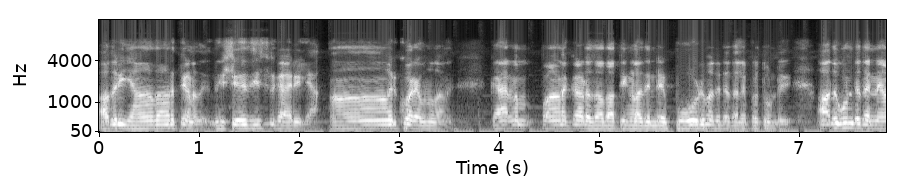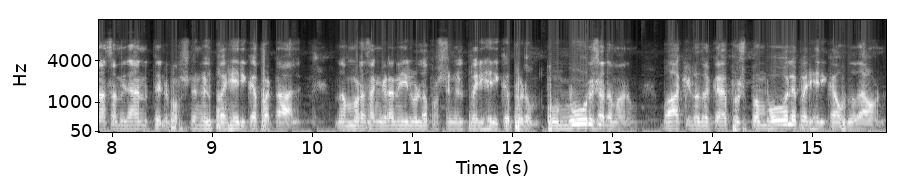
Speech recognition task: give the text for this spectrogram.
അതൊരു യാഥാർത്ഥ്യമാണത്. നിഷേധിച്ചിട്ട് കാര്യമില്ല. ആർക്കും അറിയാവുന്നതാണ്. കാരണം പാണക്കാട് സാധാത്യങ്ങൾ അതിന്റെ എപ്പോഴും അതിന്റെ തലപ്പത്തുണ്ട്. അതുകൊണ്ട് തന്നെ ആ സംവിധാനത്തിന്റെ പ്രശ്നങ്ങൾ പരിഹരിക്കപ്പെട്ടാൽ നമ്മുടെ സംഘടനയിലുള്ള പ്രശ്നങ്ങൾ പരിഹരിക്കപ്പെടും. തൊണ്ണൂറ് ശതമാനം. ബാക്കിയുള്ളതൊക്കെ പുഷ്പം പോലെ പരിഹരിക്കാവുന്നതാണ്.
